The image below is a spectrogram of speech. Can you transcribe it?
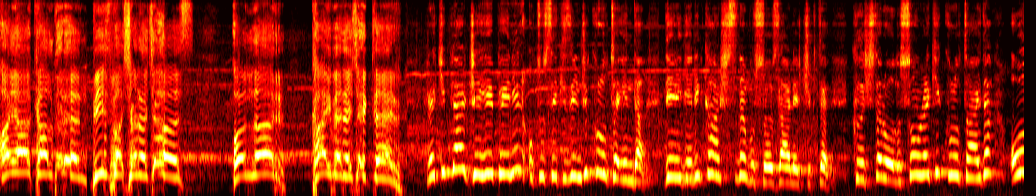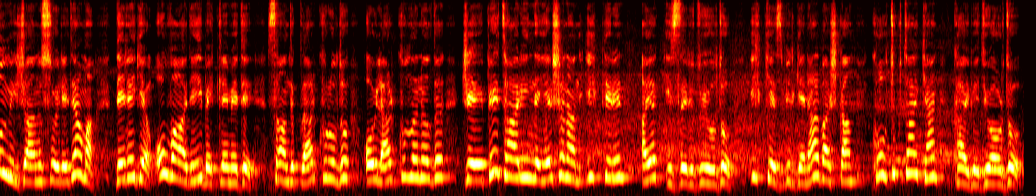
ayağa kaldırın. Biz başaracağız. Onlar kaybedecekler. Rakipler CHP'nin 38. kurultayında delegenin karşısına bu sözlerle çıktı. Kılıçdaroğlu sonraki kurultayda olmayacağını söyledi ama delege o vadeyi beklemedi. Sandıklar kuruldu, oylar kullanıldı. CHP tarihinde yaşanan ilklerin ayak izleri duyuldu. İlk kez bir genel başkan koltuktayken kaybediyordu.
